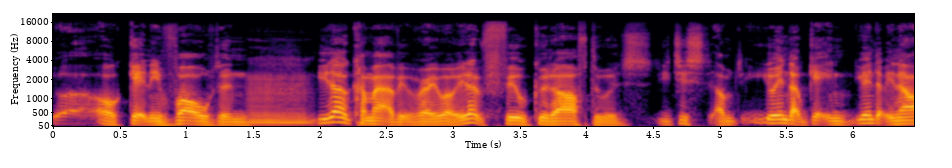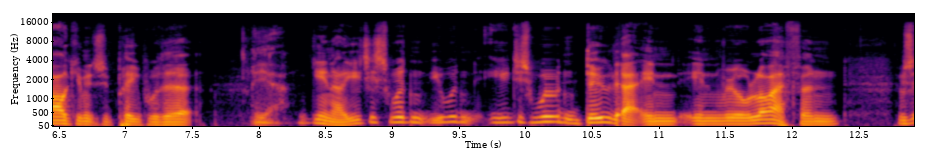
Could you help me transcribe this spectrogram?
uh, or getting involved, and mm. you don't come out of it very well. You don't feel good afterwards. You just um, you end up getting you end up in arguments with people that yeah you know, you just wouldn't, you wouldn't, you just wouldn't do that in in real life, and was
